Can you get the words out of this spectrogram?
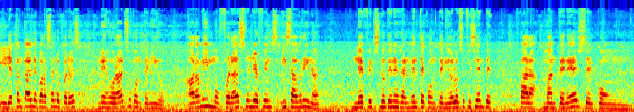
y ya es tan tarde para hacerlo, pero es mejorar su contenido. Ahora mismo, fuera de Stranger Things y Sabrina, Netflix no tiene realmente contenido lo suficiente para mantenerse con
